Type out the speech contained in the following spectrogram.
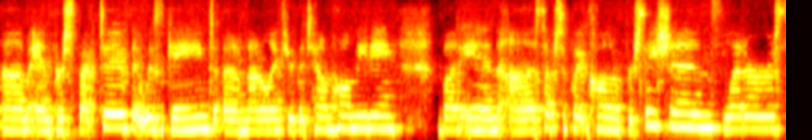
um, and perspective that was gained, um, not only through the town hall meeting, but in uh, subsequent conversations, letters,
